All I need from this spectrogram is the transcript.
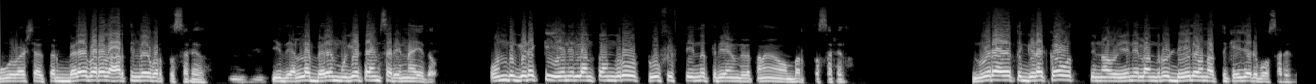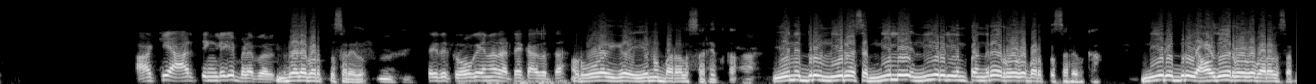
ಮೂರು ವರ್ಷ ಆಯ್ತು ಸರ್ ಬೆಳೆ ಬರೋದು ಆರು ತಿಂಗಳಿಗೆ ಬರ್ತದೆ ಸರ್ ಇದು. ಇದೆಲ್ಲ ಬೆಳೆ ಮುಗಿಯೋ ಟೈಮ್ ಸರ್ ಇನ್ನ ಇದು. ಒಂದು ಗಿಡಕ್ಕೆ ಏನಿಲ್ಲ ಅಂತಂದ್ರು ಟೂ ಇಂದ ತ್ರೀ ಹಂಡ್ರೆಡ್ ತನಕ ಬರ್ತದೆ ಸರ್ ಇದು. ನೂರ ಐವತ್ತು ಗಿಡಕ್ಕೆ ನಾವು ಏನಿಲ್ಲ ಅಂದ್ರೂ ಡೈಲಿ ಒಂದು ಹತ್ತು ಕೆಜಿ ಇರ್ಬೋದು ಸರ್ ಇದು. ಹಾಕಿ ಆರ್ ತಿಂಗಳಿಗೆ ಬೆಳೆ ಬರುತ್ತೆ. ಬೆಳೆ ಬರುತ್ತೆ ಸರ್ ಇದು. ಇದಕ್ಕೆ ರೋಗ ಏನಾದ್ರು ಅಟ್ಯಾಕ್ ಆಗುತ್ತಾ? ರೋಗ ಈಗ ಏನು ಬರಲ್ಲ ಸರ್ ಇದಕ್ಕ. ಏನಿದ್ರು ನೀರೇ ಸರ್ ನೀಲಿ ನೀರಿಲ್ಲ ಅಂತಂದ್ರೆ ರೋಗ ಬರುತ್ತೆ ಸರ್ ಇದಕ್ಕ. ನೀರಿದ್ರು ಯಾವುದೇ ರೋಗ ಬರಲ್ಲ ಸರ್.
